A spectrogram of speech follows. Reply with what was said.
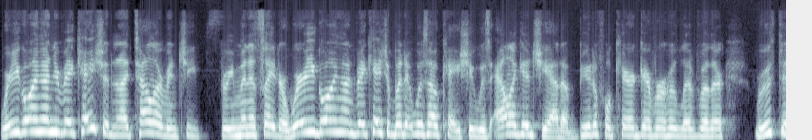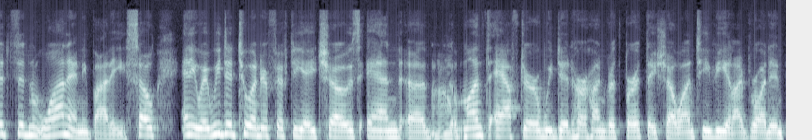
Where are you going on your vacation? And I tell her, and she three minutes later, Where are you going on vacation? But it was okay. She was elegant. She had a beautiful caregiver who lived with her. Ruth just didn't want anybody. So anyway, we did 258 shows, and uh, the month after we did her 100th birthday show on TV, and I brought in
